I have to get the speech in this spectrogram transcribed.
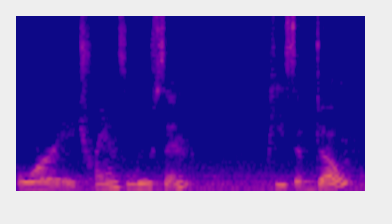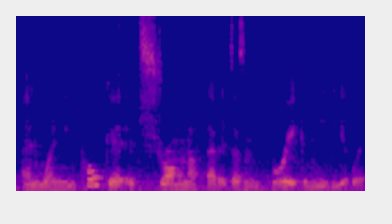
or a translucent piece of dough and when you poke it it's strong enough that it doesn't break immediately.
